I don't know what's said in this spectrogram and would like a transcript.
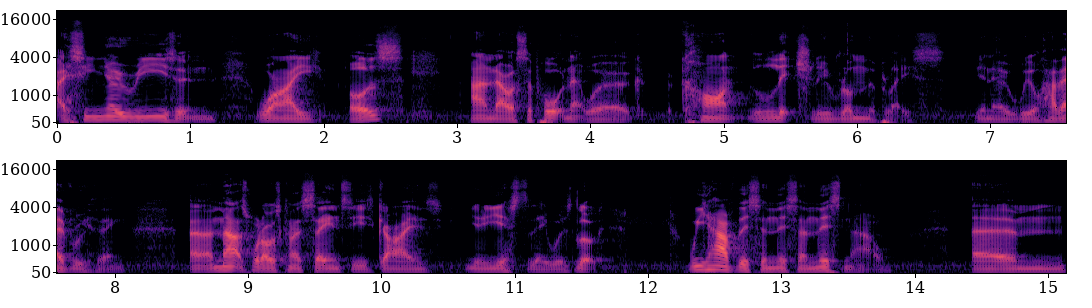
I see no reason why us and our support network can't literally run the place. You know, we'll have everything, and that's what I was kind of saying to these guys you know, yesterday. Was look, we have this and this and this now. Um,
